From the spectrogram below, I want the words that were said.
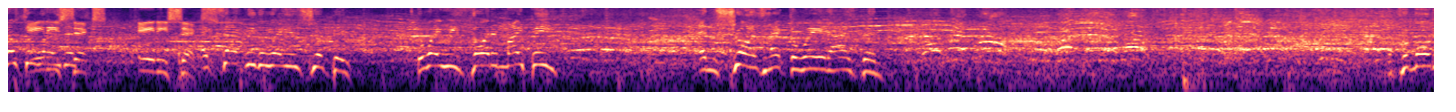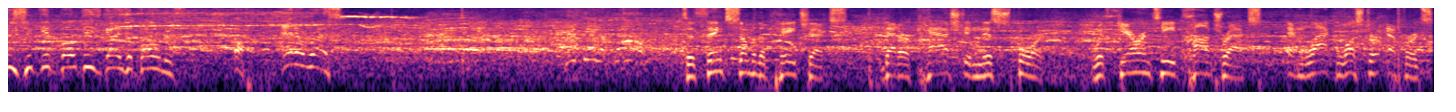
Just the way it 86, 86. Exactly the way it should be. The way we thought it might be. And sure as heck the way it has been. Promoters should give both these guys a bonus. Oh, and a rest. To think some of the paychecks that are cashed in this sport with guaranteed contracts and lackluster efforts,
